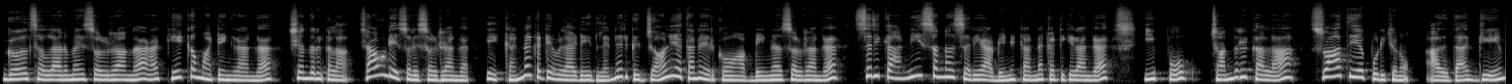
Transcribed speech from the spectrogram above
கேர்ள்ஸ் எல்லாருமே சொல்றாங்க. ஆனா கேட்க மாட்டேங்கிறாங்க. சந்திரகலா சாமுண்டேஸ்வரி சொல்றாங்க ஏய் கண்ணை கட்டி விளையாடு. இதுல என்ன இருக்கு? ஜாலியா தானே இருக்கும். அப்படின்னு சொல்றாங்க. சரிக்கா நீ சொன்னா சரி அப்படின்னு கண்ணை கட்டிக்கிறாங்க. இப்போ சந்திரகலா சுவாத்திய பிடிக்கணும். அதுதான் கேம்.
